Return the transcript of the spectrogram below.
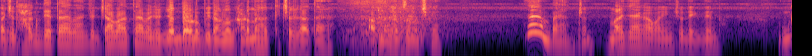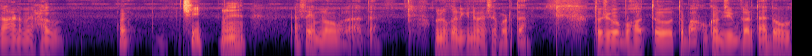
बहन हक देता है बहन जब आता है बहन जब दारू पीता हम लोग घर में हक के चल जाता है। अपना घर समझ के। है बहन चोद मर जाएगा बहन चोद एक दिन गांड में हक छी ऐसे हम लोग बोला जाता है। हम लोग का निकने वैसे पड़ता है। तो जो बहुत तंबाकू कंज्यूम करता है तो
